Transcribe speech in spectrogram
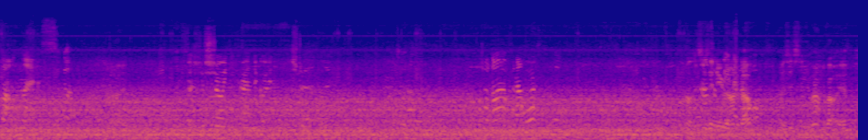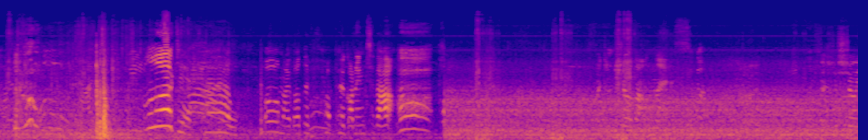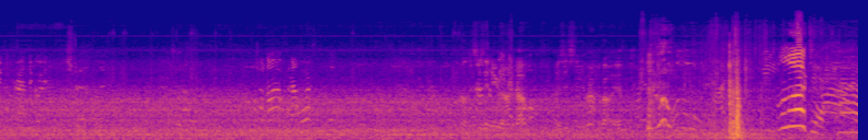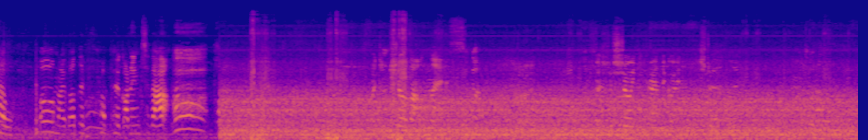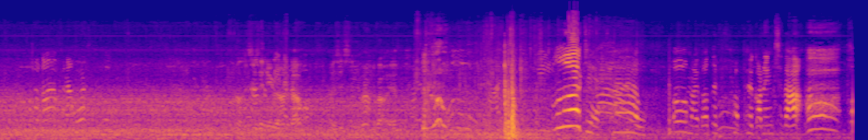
that on this. It's just showing you kind of going straight. Don't know, half an hour. Oh, this is a new roundabout. Oh, is this a new roundabout here? Bloody hell! Oh my god, they've proper gone into that. I didn't show that on this. It's just showing you kind of going straight. Like. I don't know, half an hour. Oh, this is a Hasn't new been an roundabout. hour. Is this roundabout here? Bloody hell! Oh my god, they've proper gone into that. I didn't show that on this. It's just showing you kind of going straight. I don't know, half an hour. Oh, this is a new roundabout. Oh, is this a new roundabout here? Bloody hell! Oh my god, they've proper gone into that.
